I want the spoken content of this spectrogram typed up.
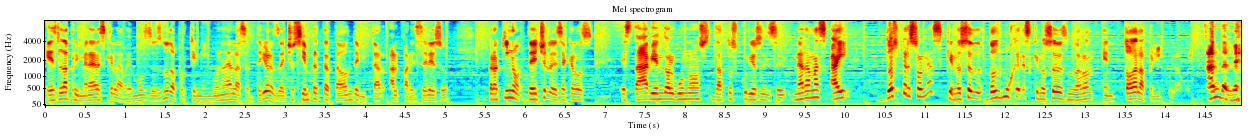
es la primera vez que la vemos desnuda, porque ninguna de las anteriores, de hecho, siempre trataban de evitar al parecer eso, pero aquí no. De hecho, le decía a Carlos, estaba viendo algunos datos curiosos. Dice, nada más hay dos personas que no se, dos mujeres que no se desnudaron en toda la película, güey. Ándale.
